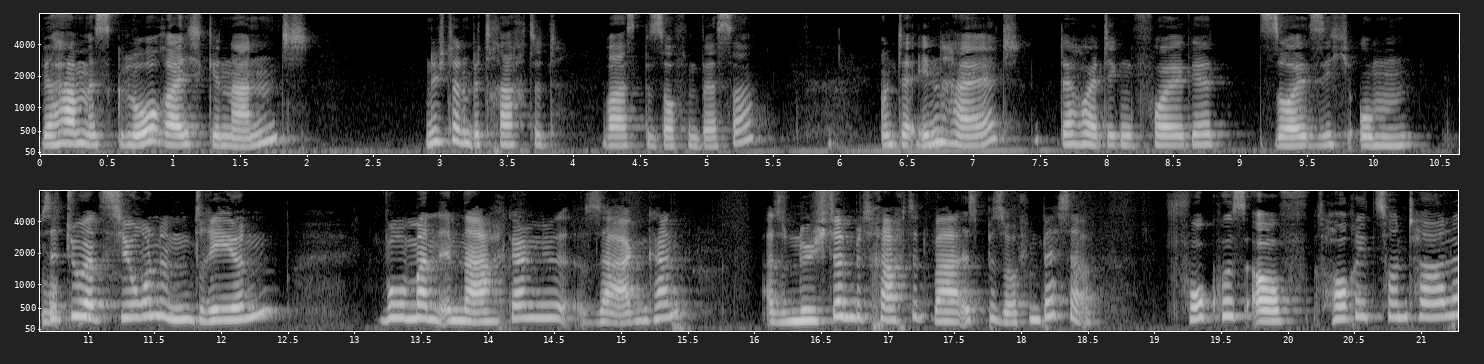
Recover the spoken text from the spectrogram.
Wir haben es glorreich genannt. Nüchtern betrachtet war es besoffen besser. Und der Inhalt der heutigen Folge soll sich um Situationen drehen, wo man im Nachgang sagen kann, also nüchtern betrachtet war es besoffen besser. Fokus auf Horizontale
